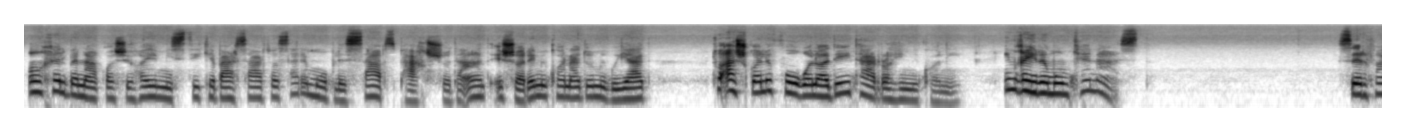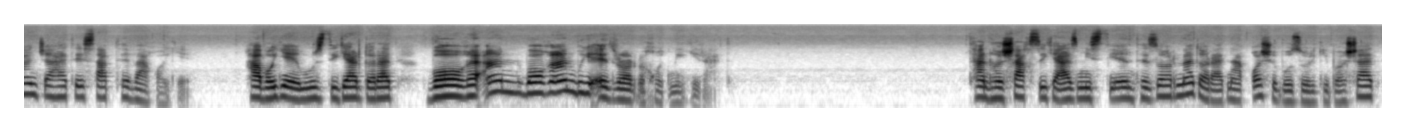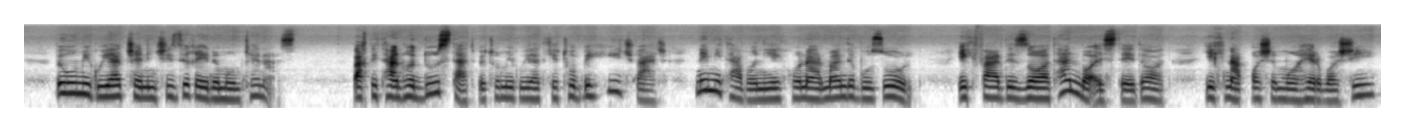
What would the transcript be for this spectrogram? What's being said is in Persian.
آنخل به نقاشی های میستی که بر سرتاسر سر مبل سبز پخش شده اند اشاره می کند و می گوید تو اشکال ای طراحی می کنی. این غیر ممکن است. صرفا جهت ثبت وقایع. هوای امروز دیگر دارد واقعا واقعا بوی ادرار به خود می گیرد. تنها شخصی که از میستی انتظار ندارد نقاش بزرگی باشد به او می‌گوید چنین چیزی غیر ممکن است. وقتی تنها دوستت به تو می‌گوید که تو به هیچ وجه نمی‌توانی یک هنرمند بزرگ، یک فرد ذاتا با استعداد، یک نقاش ماهر باشی،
